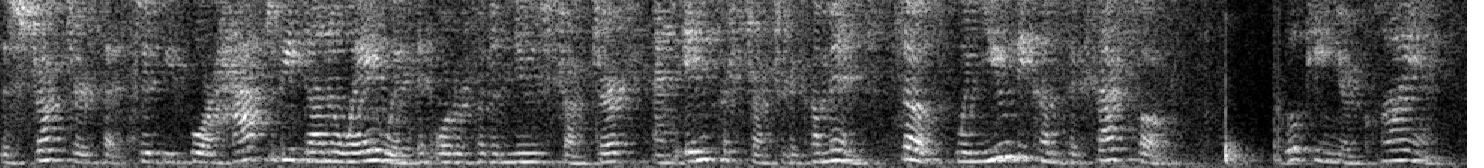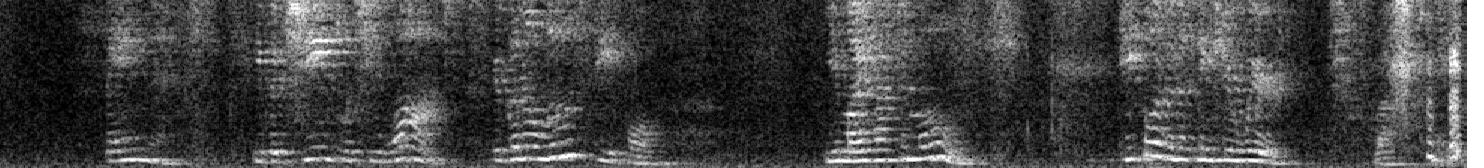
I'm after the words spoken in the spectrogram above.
the structures that stood before have to be done away with in order for the new structure and infrastructure to come in. So when you become successful, booking your clients, famous, You've achieved what you want. You're going to lose people. You might have to move. People are going to think you're weird. Trust me. they're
